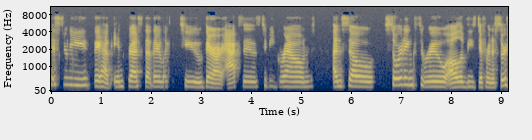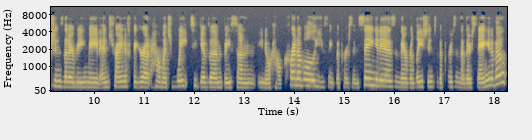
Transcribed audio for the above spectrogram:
history, they have interests that they're looking to, there are axes to be ground. And so sorting through all of these different assertions that are being made and trying to figure out how much weight to give them based on you know how credible you think the person saying it is and their relation to the person that they're saying it about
